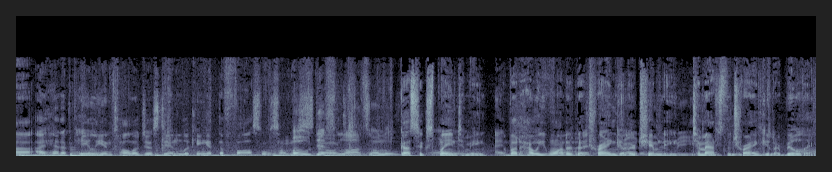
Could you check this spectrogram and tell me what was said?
Uh, I had a paleontologist in looking at the fossils on the Oh, there's stones. lots all over. Gus explained to me about how he wanted a triangular chimney to match the triangular building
